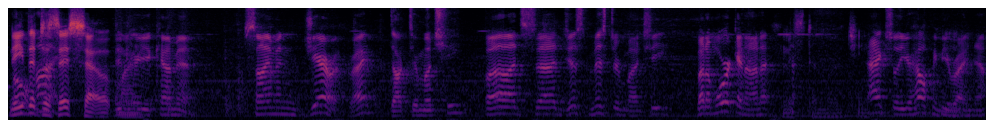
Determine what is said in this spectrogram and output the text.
Neither Oh, does this setup, Didn't man. hear you come in. Simon Jarrett, right? Dr. Munshi? Well, it's uh, just Mr. Munshi, but I'm working on it. Mr. Munchie. Actually, you're helping me right now.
